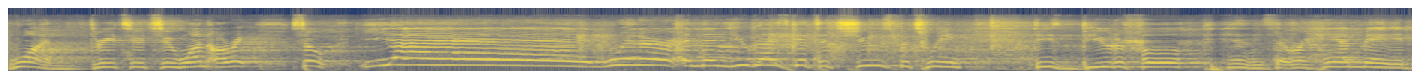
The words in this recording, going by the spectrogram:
one, three, two, two, one. All right, so yay, winner! And then you guys get to choose between these beautiful pins that were handmade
